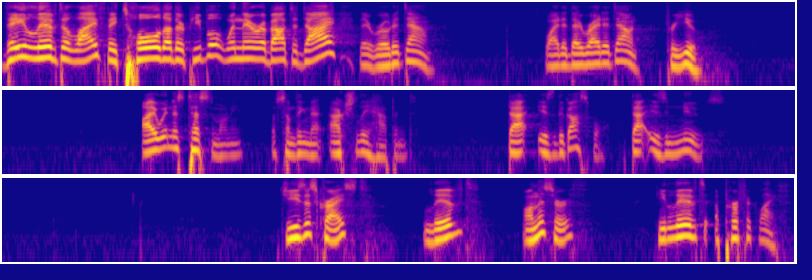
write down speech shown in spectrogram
They lived a life, they told other people when they were about to die, they wrote it down. Why did they write it down? For you. Eyewitness testimony of something that actually happened. That is the gospel. That is news. Jesus Christ lived on this earth. He lived a perfect life.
